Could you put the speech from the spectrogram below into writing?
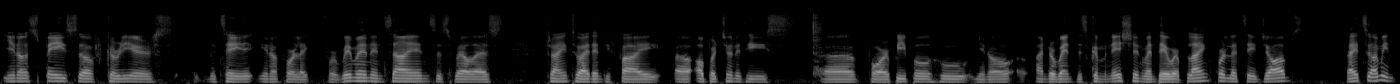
you know space of careers let's say you know for like for women in science as well as trying to identify uh, opportunities uh, for people who you know underwent discrimination when they were applying for let's say jobs right? So i mean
